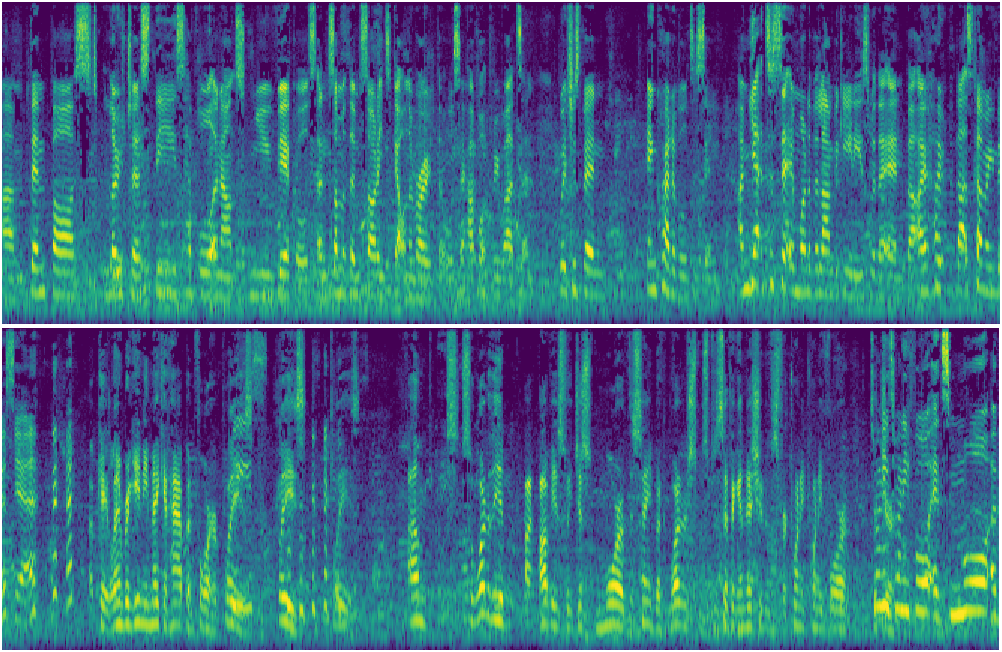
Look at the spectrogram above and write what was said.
um, VinFast, Lotus, these have all announced new vehicles, and some of them starting to get on the road that also have what three words in, which has been incredible to see. I'm yet to sit in one of the Lamborghinis with it in, but I hope that that's coming this year. okay, Lamborghini, make it happen for her, please. Please, please. please. Um, so, what are the obviously just more of the same? But what are some specific initiatives for 2024? 2024, it's more of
